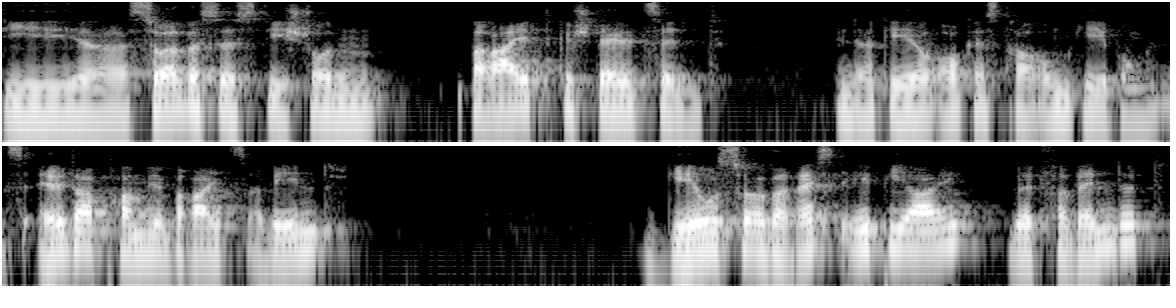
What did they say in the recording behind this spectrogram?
die äh, Services, die schon bereitgestellt sind in der GeoOrchestra-Umgebung. Das LDAP haben wir bereits erwähnt. GeoServer REST API wird verwendet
